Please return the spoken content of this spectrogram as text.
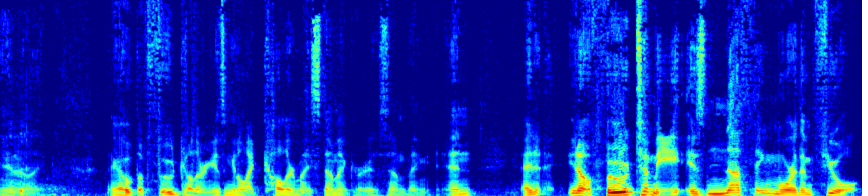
you know, like, I hope the food coloring isn't going to like color my stomach or something. And and you know, food to me is nothing more than fuel.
